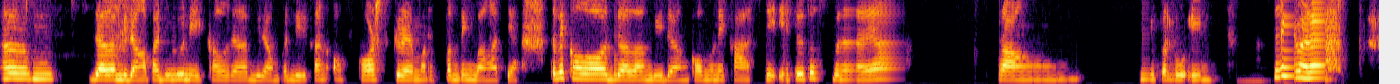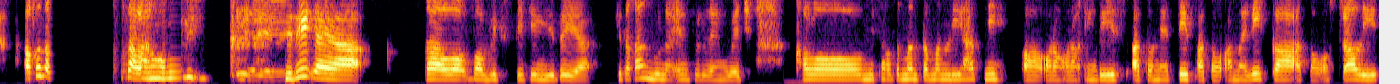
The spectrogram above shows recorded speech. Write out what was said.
Um, dalam bidang apa dulu nih? Kalau dalam bidang pendidikan, of course, grammar penting banget ya. Tapi kalau dalam bidang komunikasi, itu tuh sebenarnya kurang diperluin. Jadi gimana? Aku tak salah ngomong nih. Iya, iya, iya. Jadi kayak kalau public speaking gitu ya, kita kan gunain free language kalau misal teman-teman lihat nih uh, orang-orang Inggris atau native atau Amerika atau Australia,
